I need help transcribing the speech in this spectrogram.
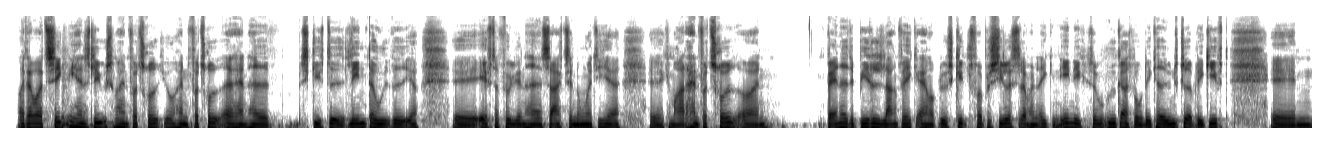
Og der var ting i hans liv, som han fortrød jo. Han fortrød, at han havde skiftet Linda ud, ved jeg. Øh, efterfølgende havde han sagt til nogle af de her øh, kammerater, han fortrød, og han bandede det bitte langt væk, at han var blevet skilt fra Priscilla, selvom han ikke, egentlig som udgangspunkt ikke havde ønsket at blive gift. Øh,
